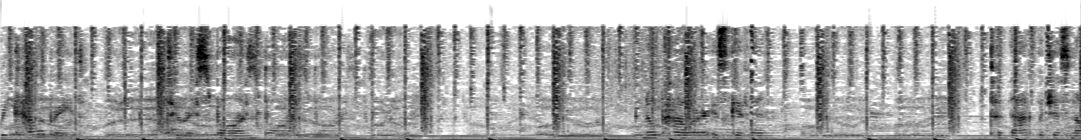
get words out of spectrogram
Recalibrate to respond. No power is given is not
